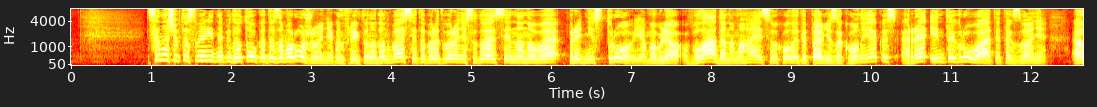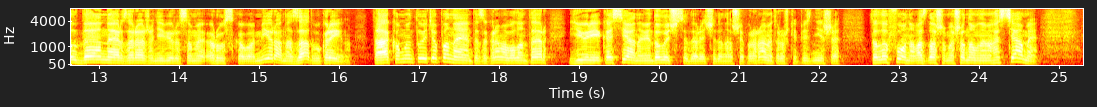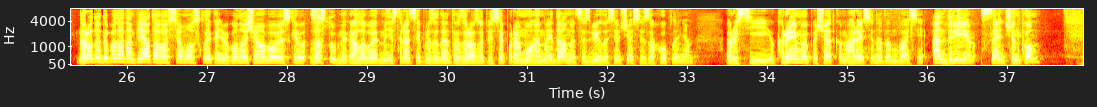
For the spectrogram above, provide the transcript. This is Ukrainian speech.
Це, начебто, своєрідна підготовка до заморожування конфлікту на Донбасі та перетворення ситуації на нове Придністров'я. Мовляв, влада намагається ухвалити певні закони, якось реінтегрувати так звані ЛДНР, заражені вірусами руського міра, назад в Україну. Так коментують опоненти, зокрема волонтер Юрій Касьянов. Він долучиться, до речі, до нашої програми трошки пізніше телефоном. А з нашими шановними гостями. Народним депутатом 5-7 скликання, виконувачем обов'язків заступника глави адміністрації президента зразу після перемоги Майдану, це збіглося в часі захопленням Росією Криму і початком агресії на Донбасі Андрієм Сенченком.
